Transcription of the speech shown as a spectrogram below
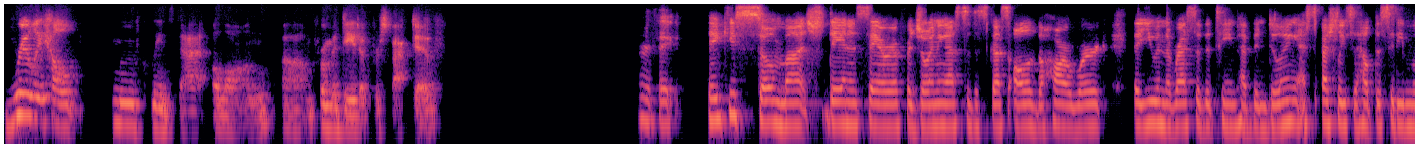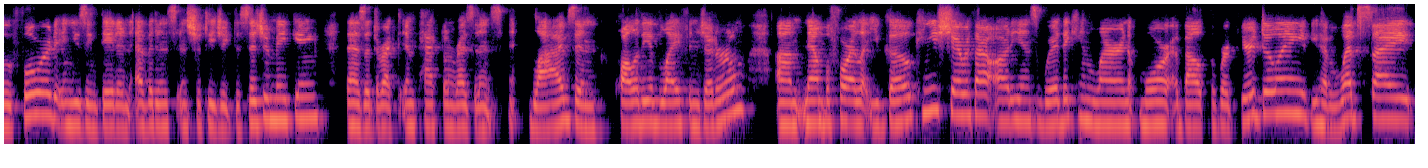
really helped move CleanStat along um, from a data perspective. Perfect. Thank you so much, Dan and Sarah, for joining us to discuss all of the hard work that you and the rest of the team have been doing, especially to help the city move forward in using data and evidence in strategic decision making that has a direct impact on residents' lives and quality of life in general. Um, now, before I let you go, can you share with our audience where they can learn more about the work you're doing? If you have a website,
